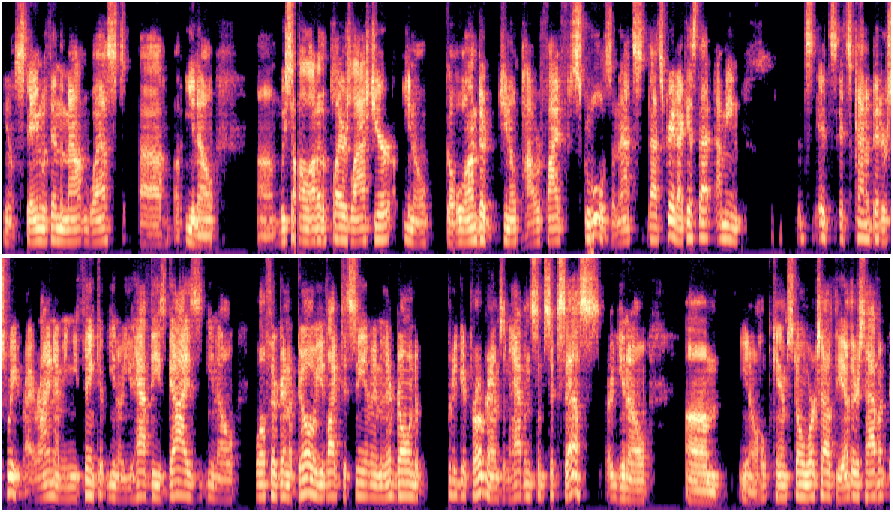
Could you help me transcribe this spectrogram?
You know, staying within the Mountain West. Uh, you know, um, we saw a lot of the players last year, you know, go on to you know Power Five schools, and that's that's great. I guess that I mean, it's it's it's kind of bittersweet, right, Ryan? I mean, you think you know you have these guys, you know, well, if they're going to go, you'd like to see them, I and mean, they're going to pretty good programs and having some success, or you know, um, you know, hope Cam Stone works out. The others haven't,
